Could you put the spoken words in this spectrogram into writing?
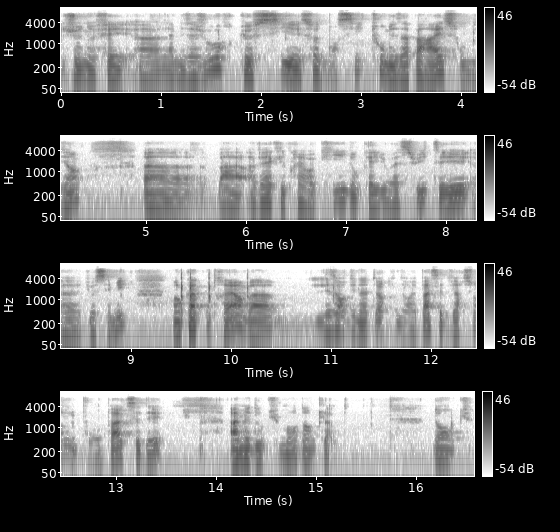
je ne fais euh, la mise à jour que si et seulement si tous mes appareils sont bien bah, avec les prérequis, donc iOS 8 et Yosemite. Dans le cas contraire, bah, les ordinateurs qui n'auraient pas cette version ne pourront pas accéder à mes documents dans le cloud. Donc,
